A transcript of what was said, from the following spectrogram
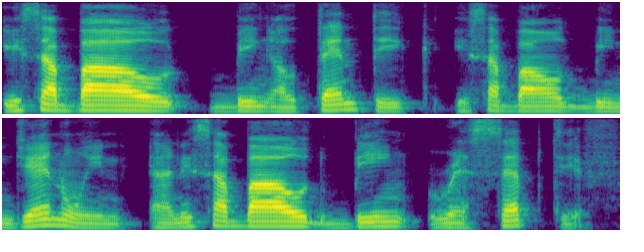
it's about being authentic, it's about being genuine, and it's about being receptive.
